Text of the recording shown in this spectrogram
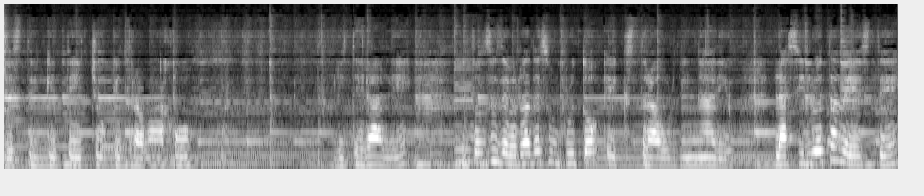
este, que techo, que trabajo, literal, ¿eh? Entonces de verdad es un fruto extraordinario. La silueta de este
